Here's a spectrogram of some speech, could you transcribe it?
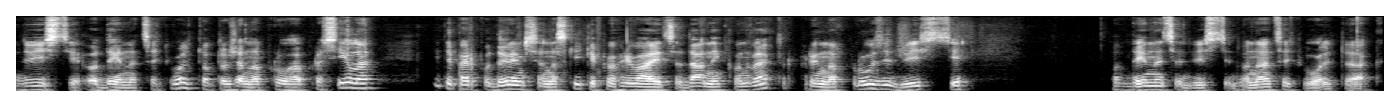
211 вольт, тобто вже напруга просіла. І тепер подивимося, наскільки прогрівається даний конвектор при напрузі 211-212 вольт. Так.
